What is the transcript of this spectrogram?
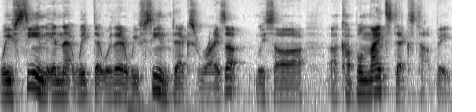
we've seen in that week that we're there, we've seen decks rise up. We saw a couple Knights decks top eight.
